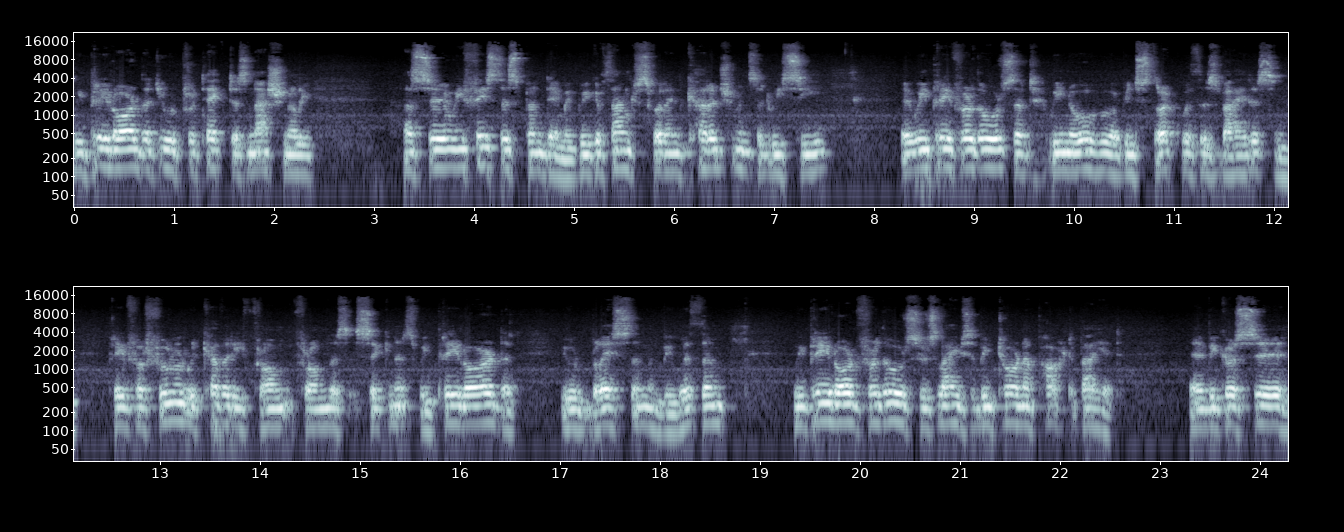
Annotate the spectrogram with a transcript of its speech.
We pray, Lord, that you will protect us nationally as uh, we face this pandemic. We give thanks for encouragements that we see. Uh, we pray for those that we know who have been struck with this virus and pray for full recovery from, from this sickness. We pray, Lord, that you will bless them and be with them. We pray, Lord, for those whose lives have been torn apart by it. Uh, because uh,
